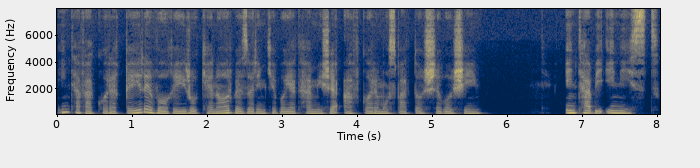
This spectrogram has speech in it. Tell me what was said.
این تفکر غیر واقعی رو کنار بذاریم که باید همیشه افکار مثبت داشته باشیم. این طبیعی نیست.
